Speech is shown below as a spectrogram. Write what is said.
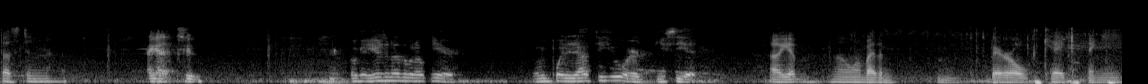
Dustin? I got two. Okay, here's another one up here. Let me point it out to you, or do you see it? Oh, yep, the one by the barrel keg thingy.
